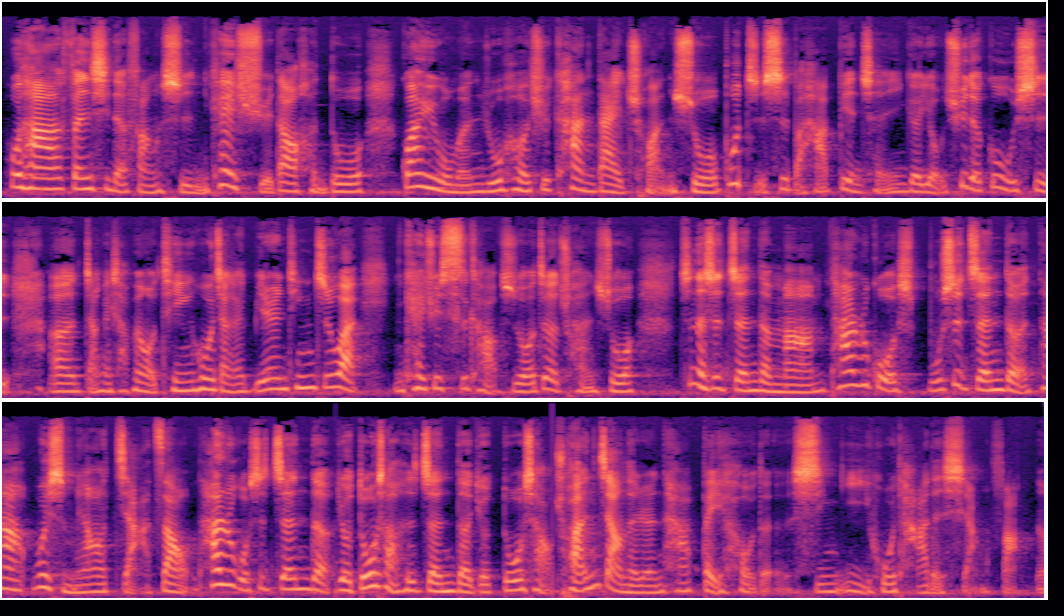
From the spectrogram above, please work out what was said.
或他分析的方式，你可以学到很多关于我们如何去看待传说，不只是把它变成一个有趣的故事，呃，讲给小朋友听或讲给别人听之外，你可以去思考说，这个传说真的是真的吗？它如果不是真的，那为什么要假造？它如果是真的，有多少是真的？有多少传讲的人他背后的心意或他的想法呢？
